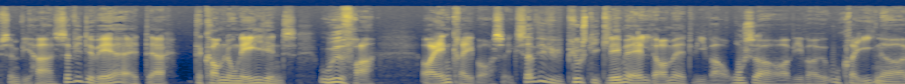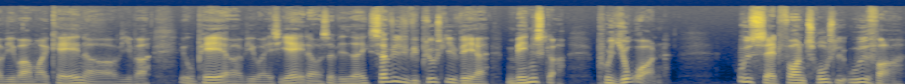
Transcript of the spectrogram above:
som vi har, så vil det være, at der, der kommer nogle aliens udefra, og angreb os. Ikke? Så ville vi pludselig glemme alt om, at vi var russere, og vi var ukrainere, og vi var amerikanere, og vi var europæere, og vi var asiater osv. Så, så ville vi pludselig være mennesker på jorden, udsat for en trussel udefra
